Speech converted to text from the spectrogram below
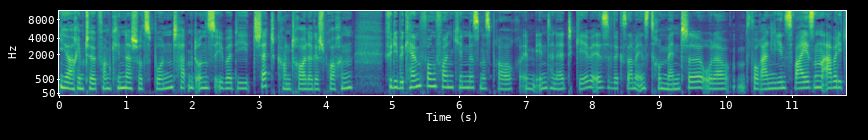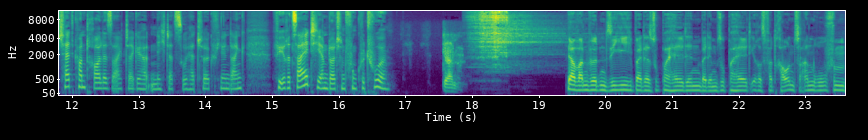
Joachim Türk vom Kinderschutzbund hat mit uns über die Chat-Kontrolle gesprochen. Für die Bekämpfung von Kindesmissbrauch im Internet gäbe es wirksame Instrumente oder Vorangehensweisen, aber die Chat-Kontrolle, sagt er, gehört nicht dazu. Herr Türk, vielen Dank für Ihre Zeit hier im Deutschlandfunk Kultur. Gerne. Ja, wann würden Sie bei der Superheldin, bei dem Superheld Ihres Vertrauens anrufen?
